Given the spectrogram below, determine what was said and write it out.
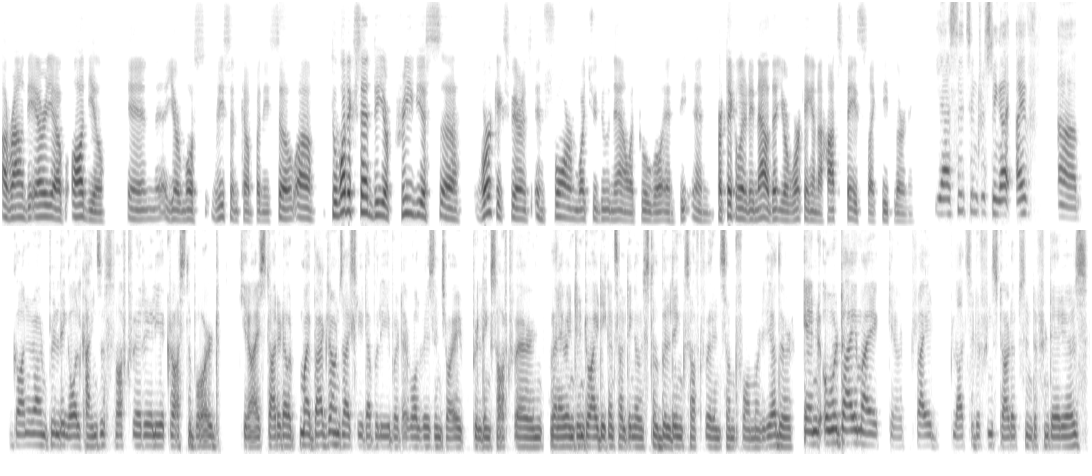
around the area of audio in your most recent company. So, uh, to what extent do your previous uh, work experience inform what you do now at Google, and and particularly now that you're working in a hot space like deep learning? Yeah, so it's interesting. I, I've uh, gone around building all kinds of software really across the board. You know, I started out, my background's actually double E, but I've always enjoyed building software. And when I went into IT consulting, I was still building software in some form or the other. And over time, I, you know, tried lots of different startups in different areas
